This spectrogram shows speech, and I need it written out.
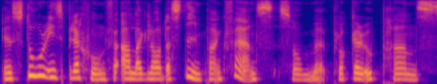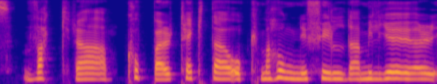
en stor inspiration för alla glada steampunk-fans som plockar upp hans vackra koppartäckta och mahognyfyllda miljöer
